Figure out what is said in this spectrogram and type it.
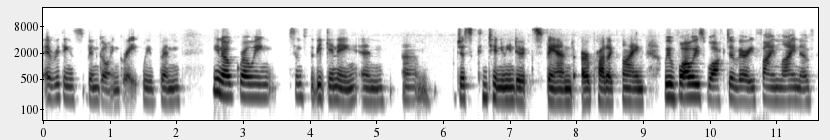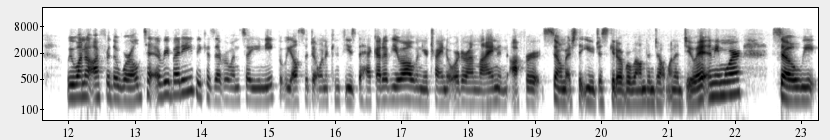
everything's been going great. We've been, you know, growing since the beginning and um, just continuing to expand our product line. We've always walked a very fine line of we want to offer the world to everybody because everyone's so unique, but we also don't want to confuse the heck out of you all when you're trying to order online and offer so much that you just get overwhelmed and don't want to do it anymore. So we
